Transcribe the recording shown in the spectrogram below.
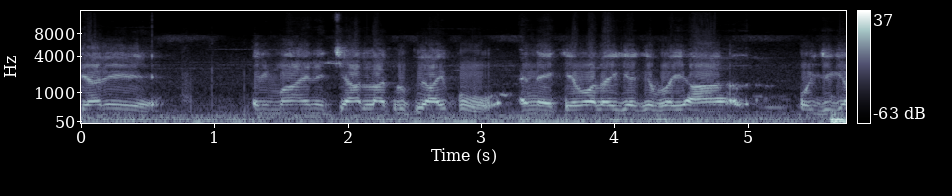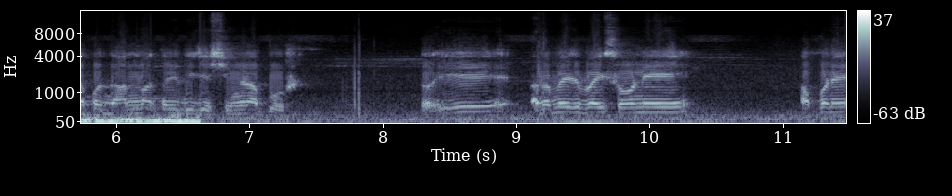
ત્યારે એની મા એને ચાર લાખ રૂપિયા આપ્યો. એને કહેવા લાગ્યા કે ભાઈ, આ કોઈ જગ્યા પર દાનમાં કરી દીજે શિંગણાપુર તો એ રમેશભાઈ સોની આપણે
